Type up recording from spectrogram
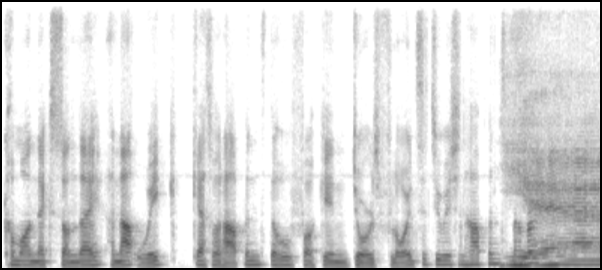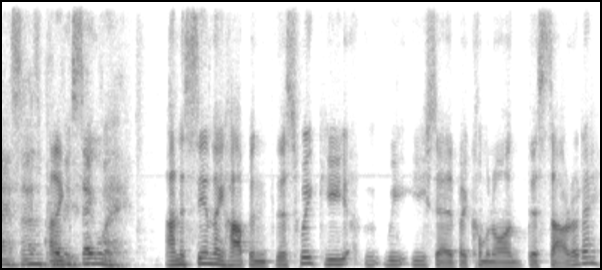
Come on next Sunday, and that week, guess what happened? The whole fucking George Floyd situation happened. Remember? Yeah, so that's a perfect segue. And the same thing happened this week. You we you said by coming on this Saturday,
